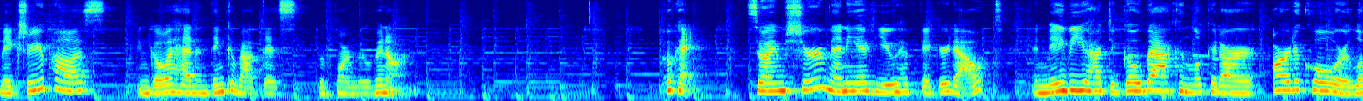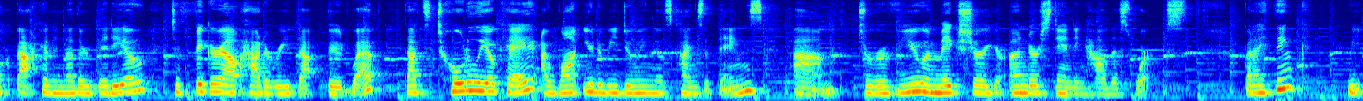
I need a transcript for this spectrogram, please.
Make sure you pause and go ahead and think about this before moving on. Okay, so I'm sure many of you have figured out and maybe you had to go back and look at our article or look back at another video to figure out how to read that food web. That's totally okay. I want you to be doing those kinds of things um, to review and make sure you're understanding how this works. But I think we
